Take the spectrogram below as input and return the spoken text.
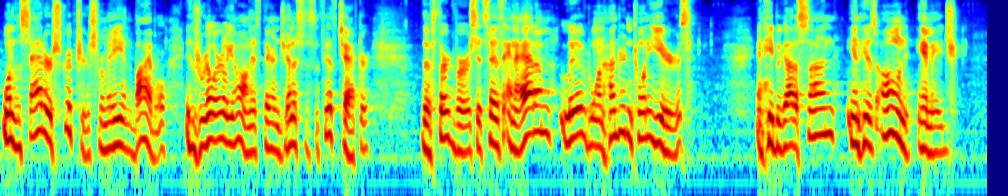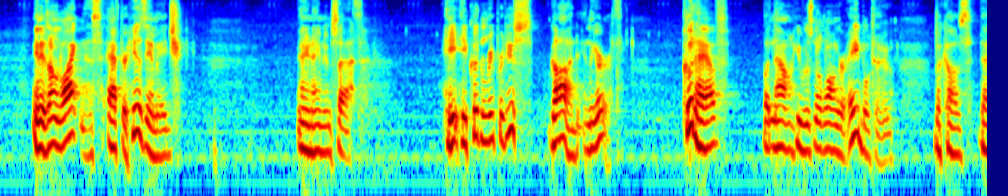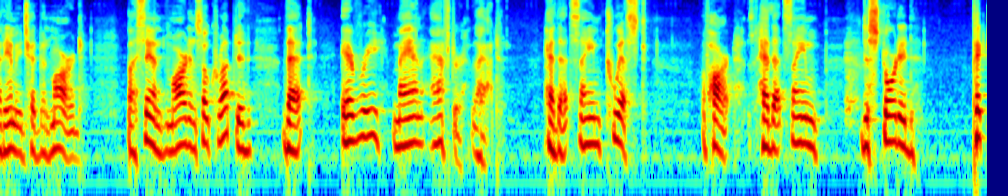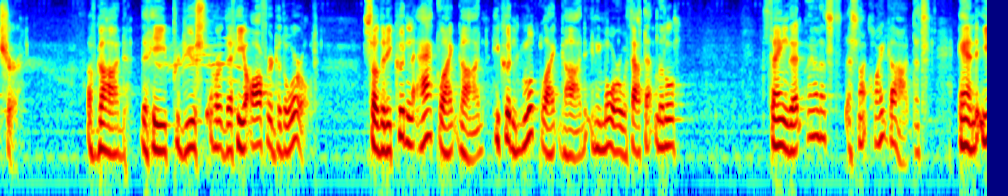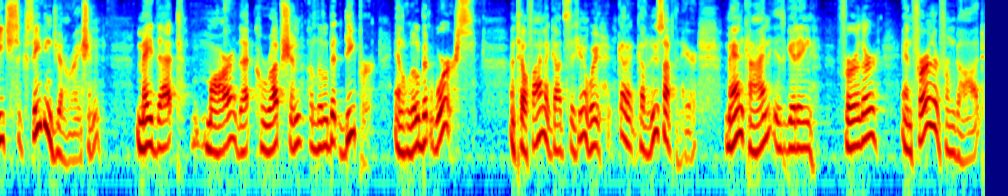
One of the sadder scriptures for me in the Bible is real early on. It's there in Genesis, the fifth chapter, the third verse. It says, And Adam lived 120 years and he begot a son in his own image, in his own likeness, after his image, and he named him Seth. He, he couldn't reproduce God in the earth. Could have, but now he was no longer able to because that image had been marred by sin, marred and so corrupted that every man after that had that same twist of heart had that same distorted picture of God that he produced or that he offered to the world. So that he couldn't act like God, he couldn't look like God anymore without that little thing that, well, that's, that's not quite God. That's, and each succeeding generation made that mar, that corruption, a little bit deeper and a little bit worse until finally God says, you know, we've got to do something here. Mankind is getting further and further from God.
